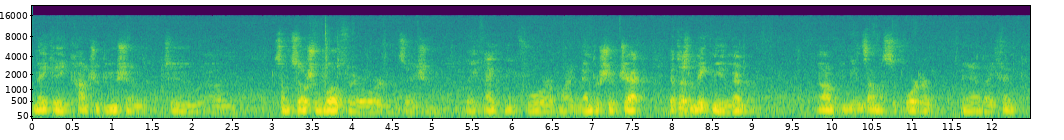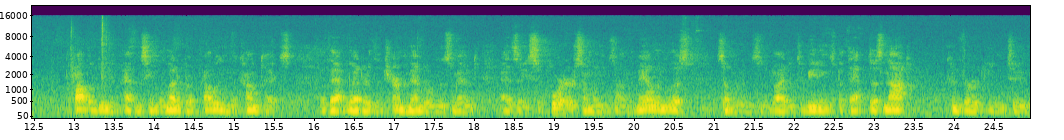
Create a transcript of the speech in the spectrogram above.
make a contribution to um, some social welfare organization, they thank me for my membership check, that doesn't make me a member. Um, It means I'm a supporter, and I think probably, I haven't seen the letter, but probably in the context of that letter, the term member was meant as a supporter, someone who's on the mailing list, someone who's invited to meetings, but that does not convert into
